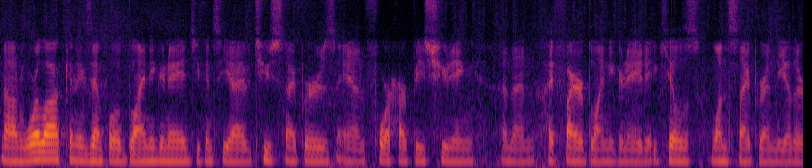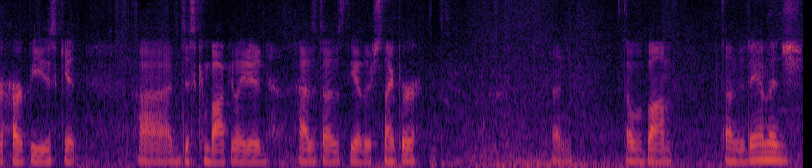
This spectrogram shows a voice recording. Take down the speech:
Now on Warlock, an example of blinding grenades, you can see I have two snipers and four harpies shooting, and then I fire blinding grenade. It kills one sniper and the other harpies get uh, discombobulated, as does the other sniper. And Nova Bomb, tons of damage.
